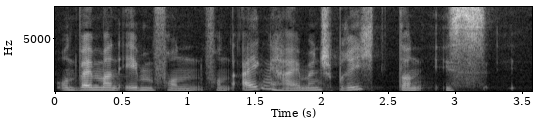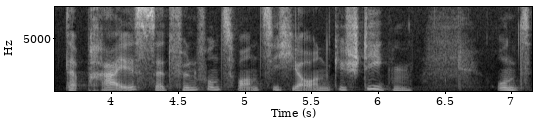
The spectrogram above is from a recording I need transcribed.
Und wenn man eben von, von Eigenheimen spricht, dann ist der Preis seit 25 Jahren gestiegen. Und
